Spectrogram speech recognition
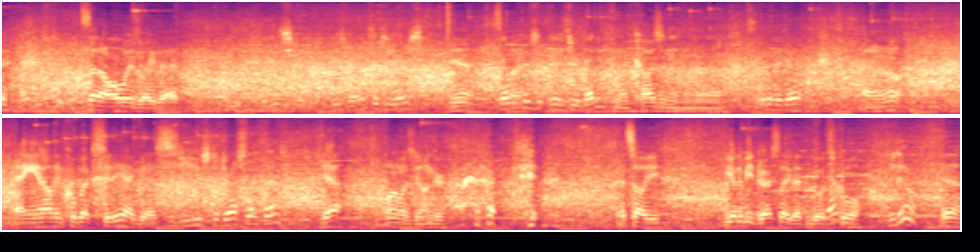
know. It's not always like that. These, these relatives of yours? Yeah. my- Is your brother? My cousin and uh, What do they do? I don't know. Hanging out in Quebec City, I guess. Did you used to dress like that? Yeah, when I was younger. That's all you. You gotta be dressed like that to go to Yeah. school. You do. Yeah.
